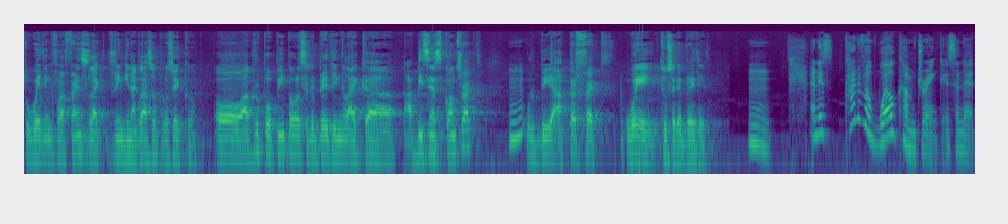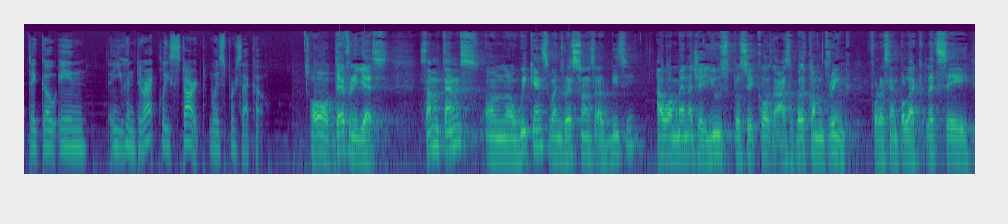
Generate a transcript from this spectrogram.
to waiting for friends, like drinking a glass of prosecco. Or a group of people celebrating like a, a business contract would be a perfect way to celebrate it. And it's kind of a welcome drink, isn't it? They go in and you can directly start with prosecco. Oh, definitely yes. Sometimes on uh, weekends when restaurants are busy, our manager use prosecco as a welcome drink. For example, like let's say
